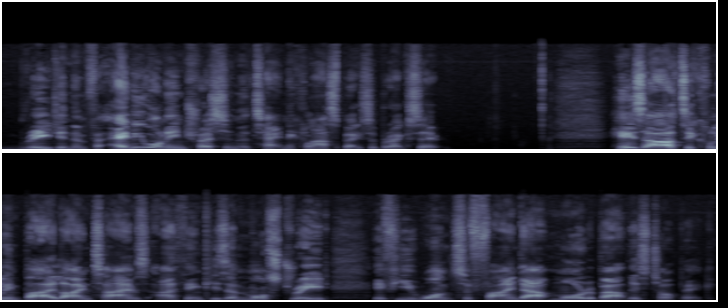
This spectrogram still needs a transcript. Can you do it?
reading them for anyone interested in the technical aspects of Brexit. His article in Byline Times, I think, is a must read if you want to find out more about this topic.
